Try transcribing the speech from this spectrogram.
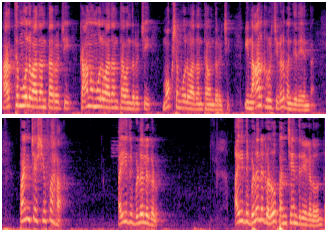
ಅರ್ಥ ಮೂಲವಾದಂತಹ ರುಚಿ ಕಾಮ ಮೂಲವಾದಂತಹ ಒಂದು ರುಚಿ ಮೋಕ್ಷ ಮೂಲವಾದಂಥ ಒಂದು ರುಚಿ. ಈ ನಾಲ್ಕು ರುಚಿಗಳು ಬಂದಿದೆ ಅಂತ. ಪಂಚಶಿಫಃ ಐದು ಬಿಳಲುಗಳು. ಐದು ಬಿಳಲುಗಳು ಪಂಚೇಂದ್ರಿಯಗಳು ಅಂತ.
